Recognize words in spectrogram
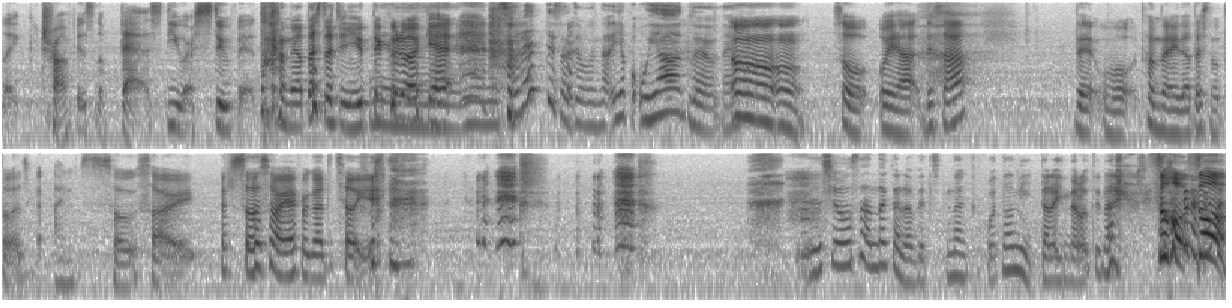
like Trump is the best you are stupid」とかね私たちに言ってくるわけ、それってさでもなやっぱ親だよね、うんうんうん。そう親。でさでもう隣で私の友達が「I'm so sorry. I'm so sorry I forgot to tell you 小三だから別になんかこう何言ったらいいん。だろうってなるよね」そうそう。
